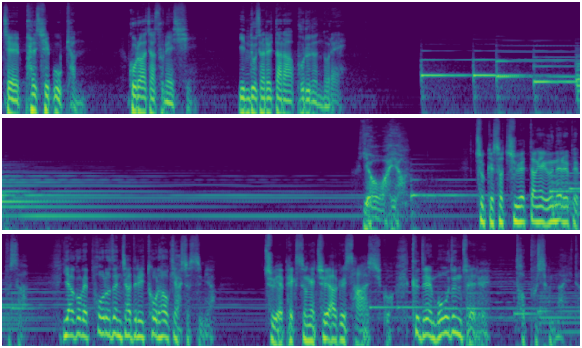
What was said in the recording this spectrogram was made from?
제 85편 고라 자손의 시 인도자를 따라 부르는 노래. 여호와여 주께서 주의 땅에 은혜를 베푸사 야곱의 포로된 자들이 돌아오게 하셨으며 주의 백성의 죄악을 사하시고 그들의 모든 죄를 덮으셨나이다.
